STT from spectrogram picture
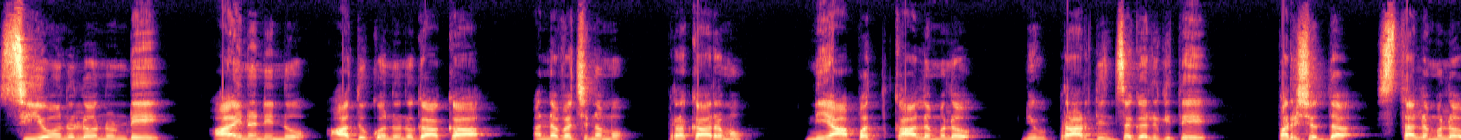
సియోనులో నుండి ఆయన నిన్ను ఆదుకొనుగాక అన్న వచనము ప్రకారము నీ ఆపత్ కాలములో నీవు ప్రార్థించగలిగితే పరిశుద్ధ స్థలములో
